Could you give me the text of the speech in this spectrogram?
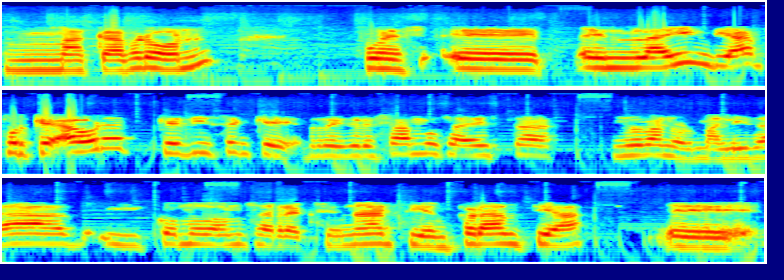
macabrón, pues eh, en la India, porque ahora que dicen que regresamos a esta nueva normalidad y cómo vamos a reaccionar, si en Francia, eh,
